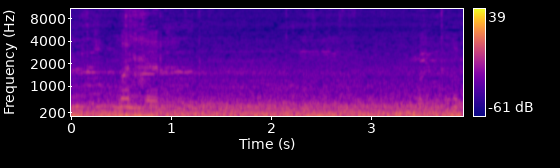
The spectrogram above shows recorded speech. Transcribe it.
Bandara. Mantap.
